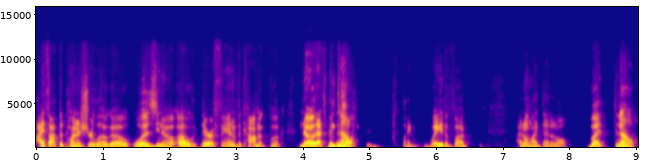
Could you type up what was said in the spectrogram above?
I thought the Punisher logo was, you know, oh, they're a fan of the comic book. No, that's been No. like way the fuck. I don't like that at all. But No.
